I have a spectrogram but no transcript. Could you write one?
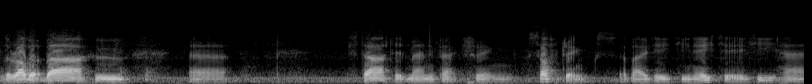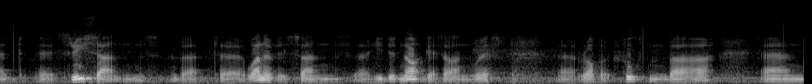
the Robert Barr who uh, started manufacturing soft drinks about 1880, he had uh, three sons, but uh, one of his sons uh, he did not get on with, uh, Robert Fulton Barr, and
